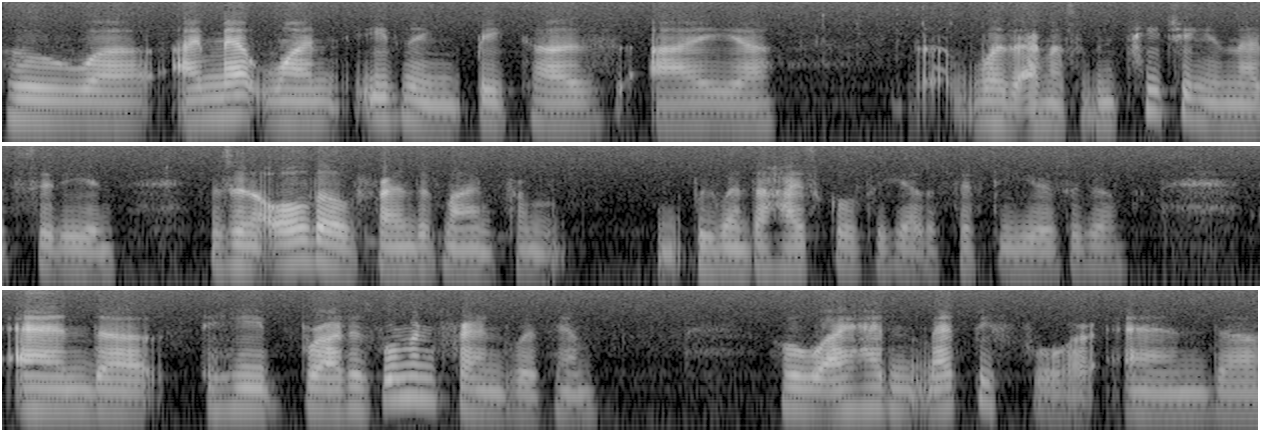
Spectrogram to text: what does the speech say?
who uh, I met one evening because I uh, was I must have been teaching in that city, and it was an old old friend of mine from we went to high school together 50 years ago, and uh, he brought his woman friend with him, who I hadn't met before, and uh,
